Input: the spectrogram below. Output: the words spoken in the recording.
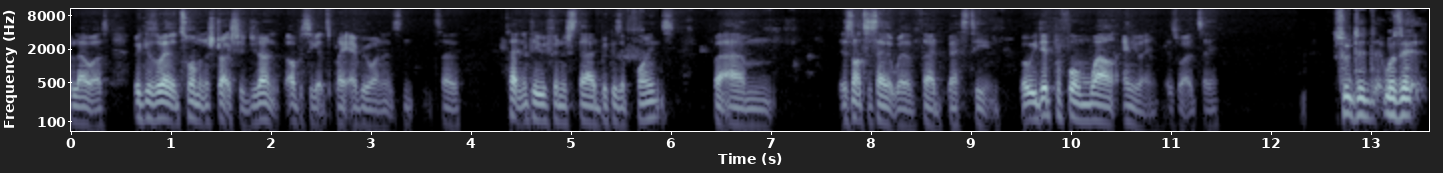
below us, because the way the tournament is structured, you don't obviously get to play everyone. It's so technically we finished third because of points, but um, it's not to say that we're the third best team. But we did perform well anyway, is what I'd say. So did was it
